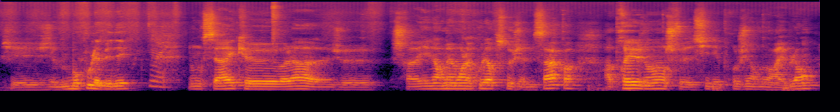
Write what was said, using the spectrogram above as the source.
j'ai- j'aime beaucoup la BD. Ouais. Donc c'est vrai que voilà, je, je travaille énormément la couleur parce que j'aime ça. Quoi. Après, non, je fais aussi des projets en noir et blanc.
